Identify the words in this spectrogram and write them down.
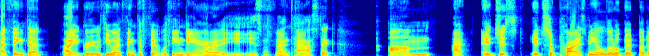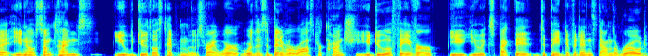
I think that I agree with you. I think the fit with Indiana is fantastic. Um, I it just it surprised me a little bit, but uh, you know sometimes you do those type of moves, right? Where where there's a bit of a roster crunch, you do a favor, you you expect it to pay dividends down the road.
